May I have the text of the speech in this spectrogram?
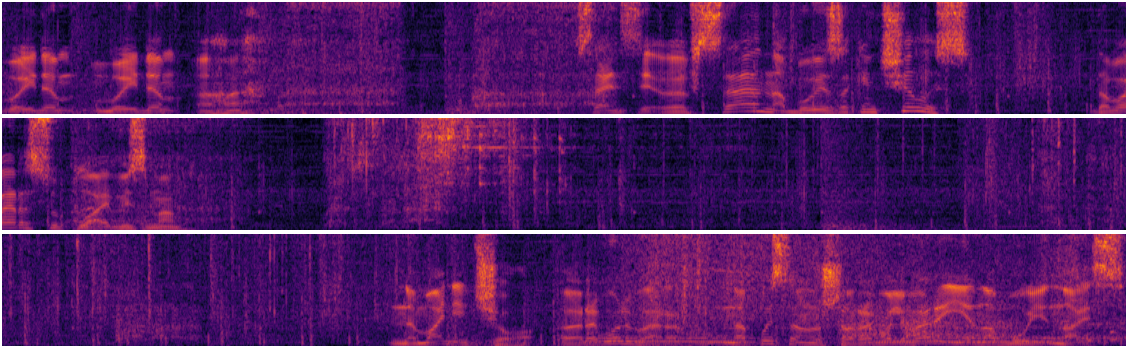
Вийдем, вийдем, ага. В сенсі, е, все, набої закінчились. Давай ресуплай візьмем. Нема нічого. Револьвер. Написано, що револьвер є набої. Найс.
